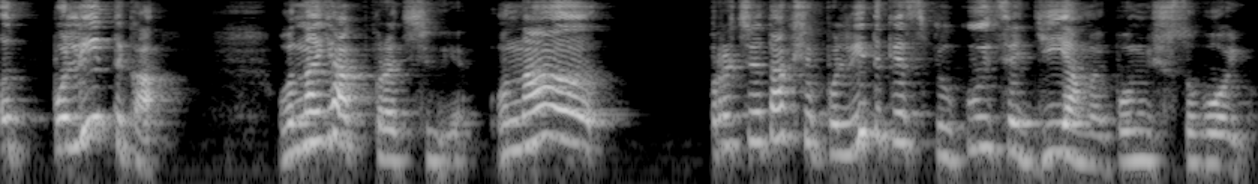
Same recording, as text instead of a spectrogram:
от політика, вона як працює? Вона працює так, що політики спілкуються діями поміж собою.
